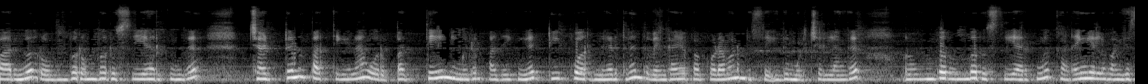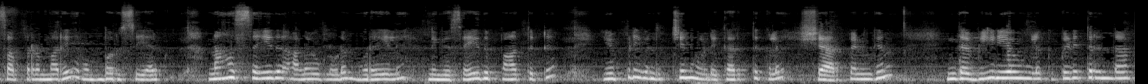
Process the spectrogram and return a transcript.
பாருங்கள் ரொம்ப ரொம்ப ருசியாக இருக்குங்க. சட்டுன்னு பார்த்தீங்கன்னா ஒரு பத்தே நிமிடம் அதிகங்க டீ போகிற நேரத்தில் இந்த வெங்காய பக்கோடாவை நம்ம செய்து முடிச்சிடலாங்க. ரொம்ப ரொம்ப ருசியாக இருக்குங்க. கடைங்களில் வாங்கி சாப்பிட்ற மாதிரி ரொம்ப ருசியாக இருக்கும். நான் செய்த அளவுகளோட முறையில் நீங்கள் செய்து பார்த்துட்டு எப்படி வந்துச்சுன்னு உங்களுடைய கருத்துக்களை ஷேர் பண்ணுங்கள் இந்த வீடியோ உங்களுக்கு பிடித்திருந்தால்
